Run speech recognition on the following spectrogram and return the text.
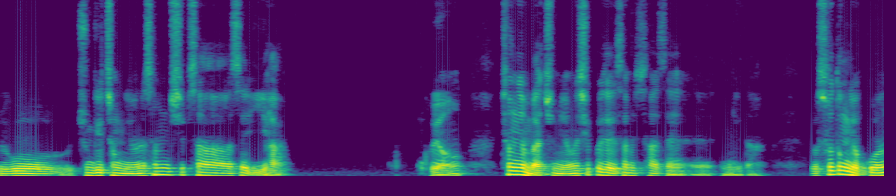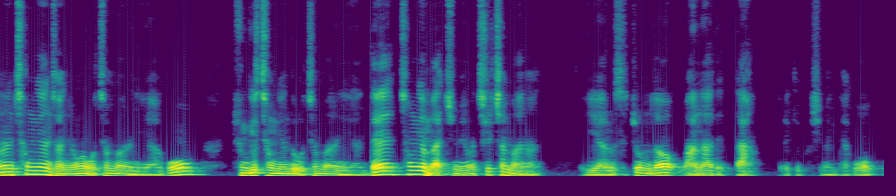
그리고 중기 청년은 34세 이하고요. 청년 맞춤형은 19세에서 34세입니다. 소득 여건은 청년 전용은 5천만 원 이하고 중기 청년도 5천만 원 이하인데 청년 맞춤형은 7천만 원 이하로서 좀 더 완화됐다 이렇게 보시면 되고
